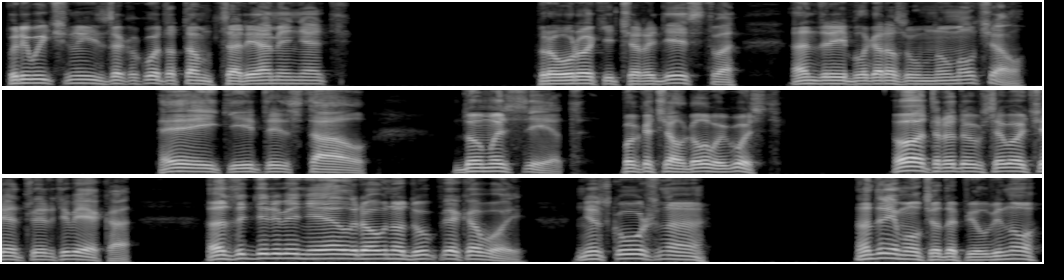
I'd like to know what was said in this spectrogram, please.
привычный из-за какого-то там царя менять? Про уроки чародейства Андрей благоразумно умолчал. — Эй, ты стал, домосед! — покачал головой гость. — Отроду всего четверть века, а задеревенел ровно дуб вековой. Не скучно, Андрей молча допил вино,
